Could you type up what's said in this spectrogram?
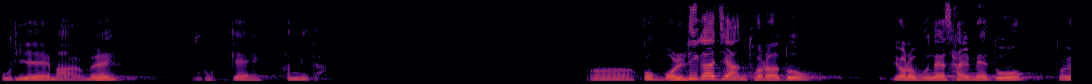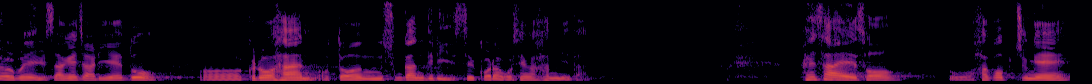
우리의 마음을 무겁게 합니다. 어, 꼭 멀리 가지 않더라도 여러분의 삶에도 또 여러분의 일상의 자리에도 어, 그러한 어떤 순간들이 있을 거라고 생각합니다. 회사에서 또 학업 중에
